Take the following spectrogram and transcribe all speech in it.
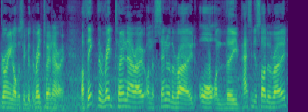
green, obviously, but the red turn arrow. I think the red turn arrow on the centre of the road or on the passenger side of the road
